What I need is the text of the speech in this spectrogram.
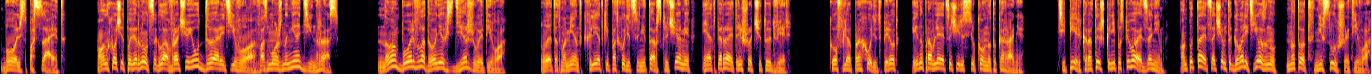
Боль спасает. Он хочет повернуться главврачу и ударить его, возможно, не один раз. Но боль в ладонях сдерживает его. В этот момент к клетке подходит санитар с ключами и отпирает решетчатую дверь. Кофлер проходит вперед и направляется через всю комнату к Аране. Теперь коротышка не поспевает за ним. Он пытается о чем-то говорить Йозану, но тот не слушает его.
